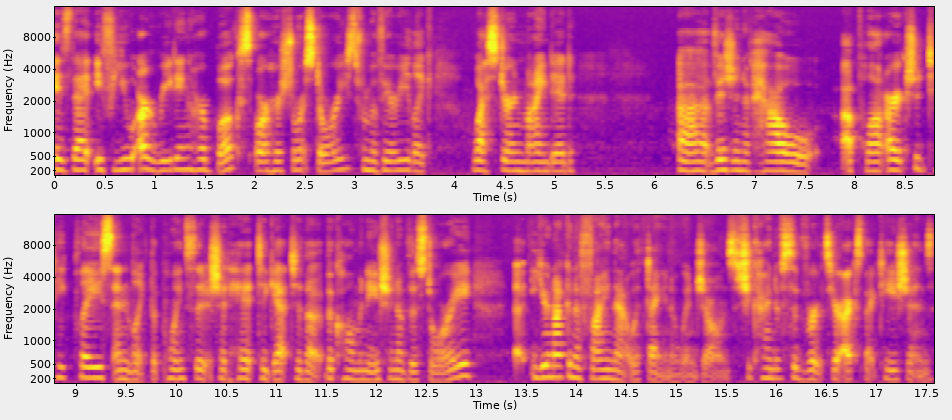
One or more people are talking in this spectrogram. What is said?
is that if you are reading her books or her short stories from a very like Western minded uh, vision of how a plot arc should take place and like the points that it should hit to get to the, the culmination of the story, you're not going to find that with Diana Wynne Jones. She kind of subverts your expectations,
